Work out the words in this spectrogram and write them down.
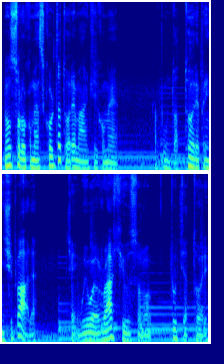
Non solo come ascoltatore, ma anche come appunto attore principale. Cioè, We Will Rock You sono tutti attori.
